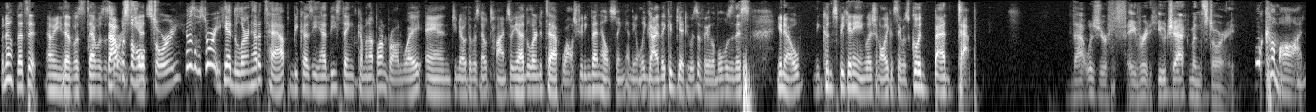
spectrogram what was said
But no, that's it. I mean, that was that was the That story. was the He whole had- story. That was the whole story. He had to learn how to tap because he had these things coming up on Broadway, and you know there was no time, so he had to learn to tap while shooting Van Helsing. And the only guy they could get who was available was this. You know, he couldn't speak any English, and all he could say was "good, bad, tap." That was your favorite Hugh Jackman story. Well, come on.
